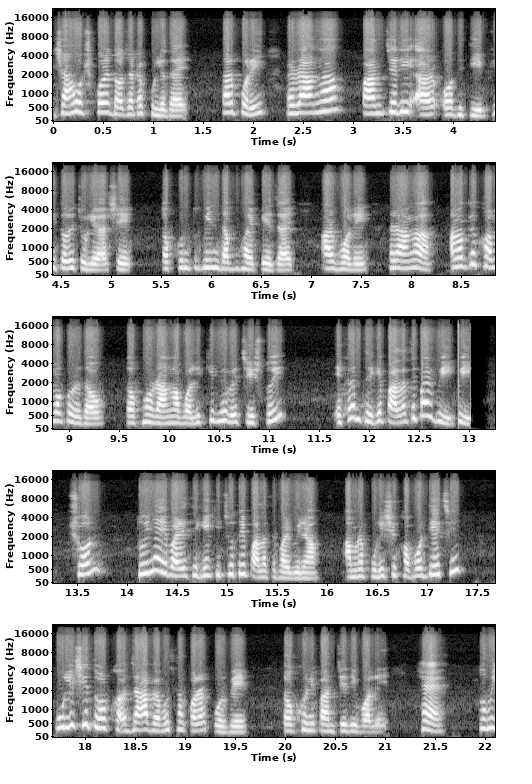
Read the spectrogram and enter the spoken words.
সাহস করে দরজাটা খুলে দেয়। তারপরে রাঙা, পাঞ্চেরি আর অদিতি ভিতরে চলে আসে। তখন তো বিন্দা ভয় পেয়ে যায় আর বলে, রাঙা, আমাকে ক্ষমা করে দাও। তখন রাঙা বলে, কি ভেবেছিস তুই? এখান থেকে পালাতে পারবি? শোন, তুই না এই বাড়ি থেকে কিছুতেই পালাতে পারবি না। আমরা পুলিশে খবর দিয়েছি পুলিশে তোর যা ব্যবস্থা করার করবে। তখনই পাঞ্চেরি বলে হ্যাঁ তুমি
